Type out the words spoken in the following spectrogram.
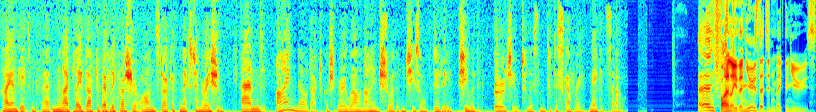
Hi, I'm Gates McFadden, and I played Dr. Beverly Crusher on Star Trek The Next Generation. And I know Dr. Crusher very well, and I am sure that when she's off duty, she would urge you to listen to Discovery. Make it so. And finally, the news that didn't make the news.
